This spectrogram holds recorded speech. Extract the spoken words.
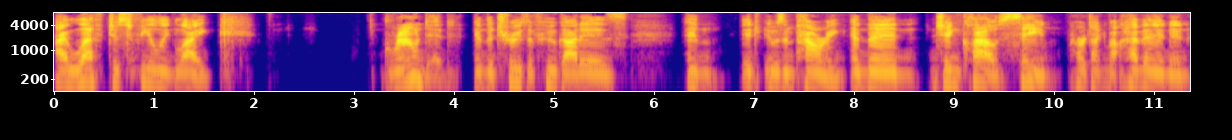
I left just feeling like grounded in the truth of who God is and it, it was empowering. And then Jen Klaus, same, her talking about heaven and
